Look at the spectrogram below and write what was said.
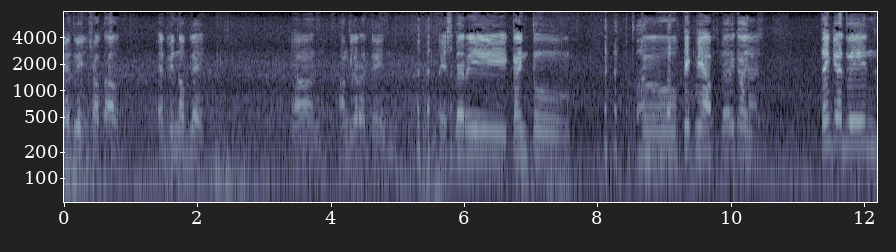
Edwin, shout out. Edwin Noble. Yan, Angler Edwin. He's very kind to to pick me up. Very kind. Thank you, Edwin.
